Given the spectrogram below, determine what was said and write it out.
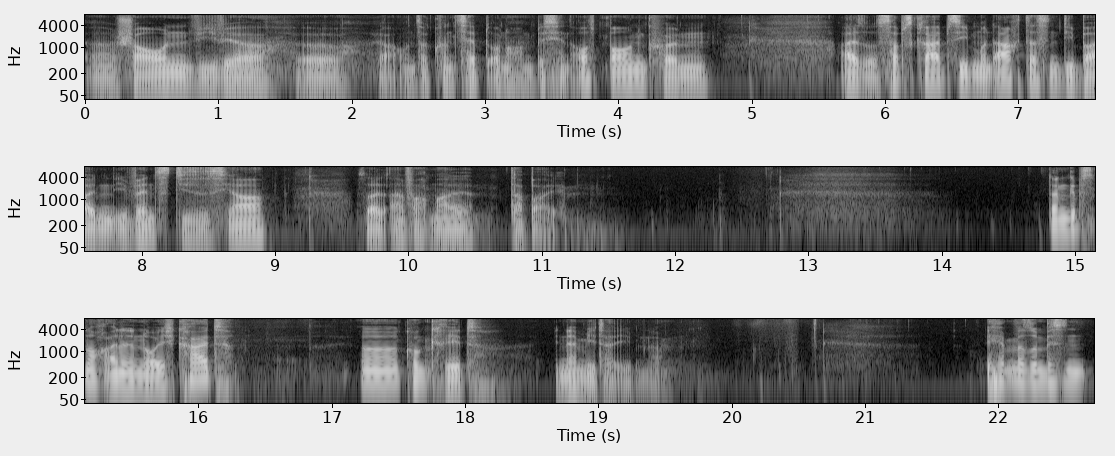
äh, schauen, wie wir äh, ja, unser Konzept auch noch ein bisschen ausbauen können. Also Subscribe 7 und 8, das sind die beiden Events dieses Jahr. Seid einfach mal dabei. Dann gibt es noch eine Neuigkeit, äh, konkret in der Metaebene. Ich habe mir so ein bisschen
